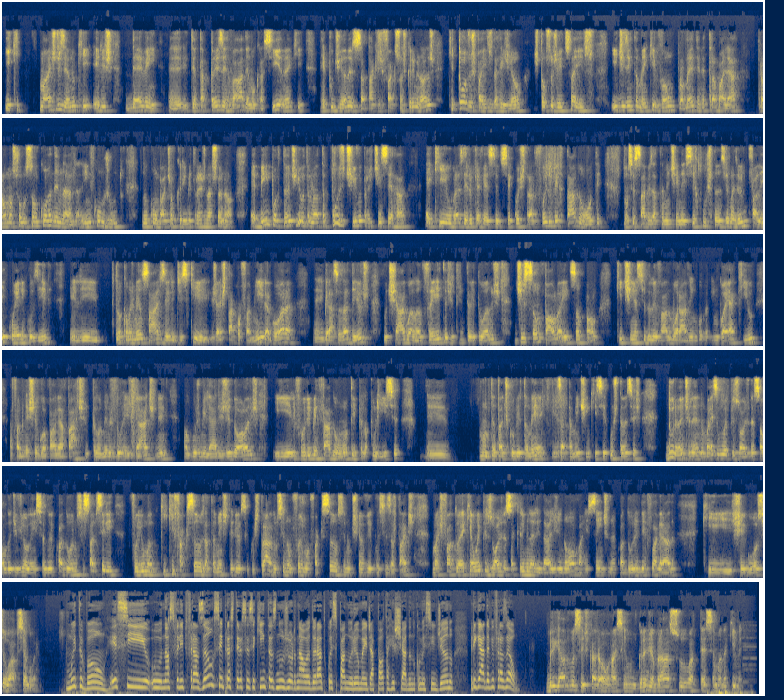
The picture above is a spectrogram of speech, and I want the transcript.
e que mas dizendo que eles devem é, tentar preservar a democracia, né, que repudiando esses ataques de facções criminosas, que todos os países da região estão sujeitos a isso. E dizem também que vão, prometem, né, trabalhar para uma solução coordenada, em conjunto, no combate ao crime transnacional. É bem importante e outra nota positiva para a gente encerrar é que o brasileiro que havia sido sequestrado foi libertado ontem. Não se sabe exatamente ainda as circunstâncias, mas eu falei com ele, inclusive. Ele trocamos mensagens. Ele disse que já está com a família agora, é, graças a Deus, o Tiago Alan Freitas, de 38 anos, de São Paulo, aí de São Paulo, que tinha sido levado, morava em, em Guayaquil. A família chegou a pagar parte, pelo menos, do resgate, né, alguns milhares de dólares, e ele foi libertado ontem pela polícia. É, Vamos tentar descobrir também exatamente em que circunstâncias, durante né, mais um episódio dessa onda de violência do Equador. Não se sabe se ele foi uma. Que, que facção exatamente teria sequestrado, ou se não foi uma facção, se não tinha a ver com esses ataques, mas fato é que é um episódio dessa criminalidade nova, recente no Equador e deflagrada, que chegou ao seu ápice agora. Muito bom. Esse, o nosso Felipe Frazão, sempre às terças e quintas no Jornal Eldorado, com esse panorama aí de a pauta recheada no comecinho de ano. Obrigada, viu, Frazão? Obrigado vocês, Carol. Raíssa, um grande abraço. Até semana que vem.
